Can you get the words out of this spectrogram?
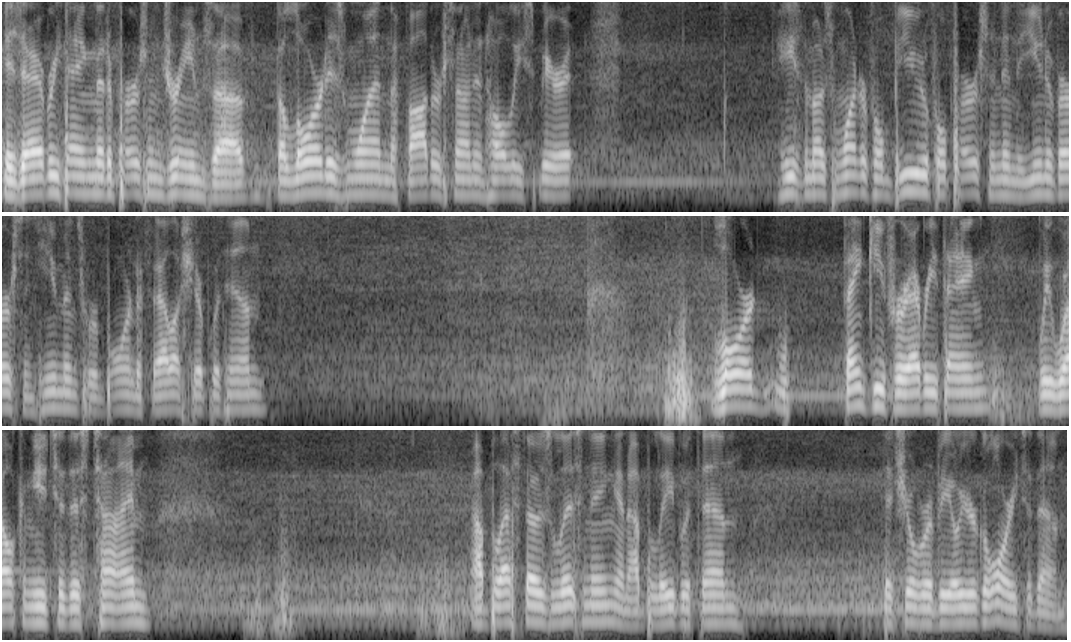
is everything that a person dreams of. The Lord is one, the Father, Son, and Holy Spirit. He's the most wonderful, beautiful person in the universe, and humans were born to fellowship with Him. Lord, thank you for everything. We welcome you to this time. I bless those listening, and I believe with them that you'll reveal your glory to them.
